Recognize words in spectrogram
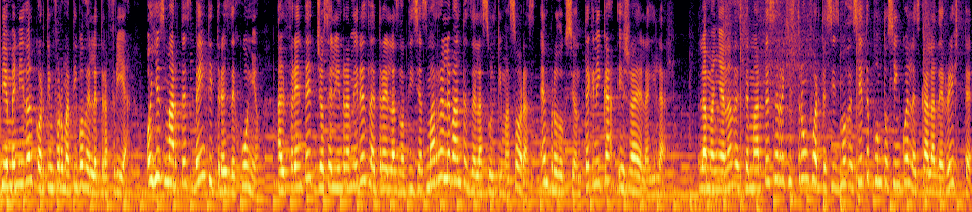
Bienvenido al corte informativo de Letra Fría. Hoy es martes 23 de junio. Al frente, Jocelyn Ramírez le trae las noticias más relevantes de las últimas horas. En producción técnica, Israel Aguilar. La mañana de este martes se registró un fuerte sismo de 7.5 en la escala de Richter,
